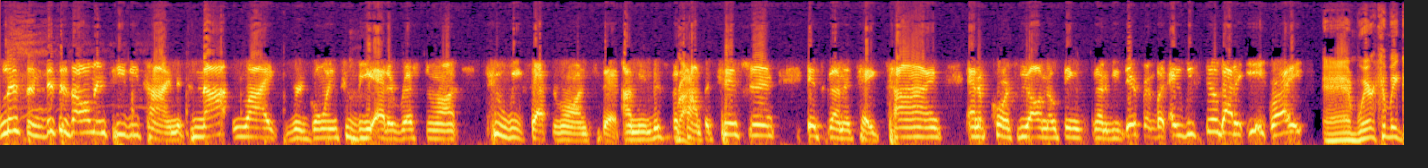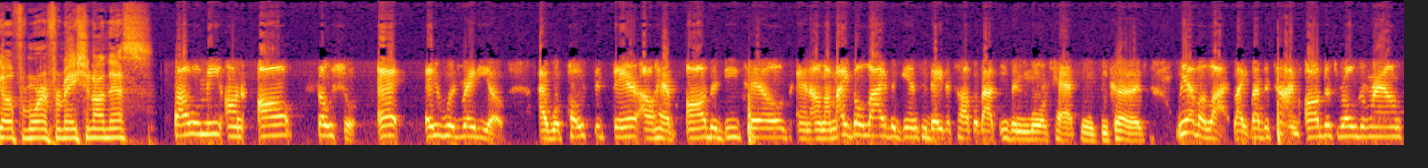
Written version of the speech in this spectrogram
Listen, this is all in TV time. It's not like we're going to be at a restaurant two weeks after we're on set. I mean, this is a Right. competition. It's going to take time. And of course, we all know things are going to be different, but hey, we still got to eat, right? And where can we go for more information on this? Follow me on all social at Awood Radio. I will post it there. I'll have all the details, and um, I might go live again today to talk about even more castings because we have a lot. Like by the time August rolls around,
